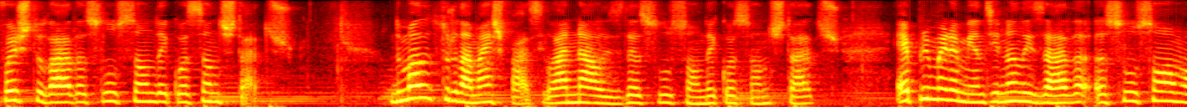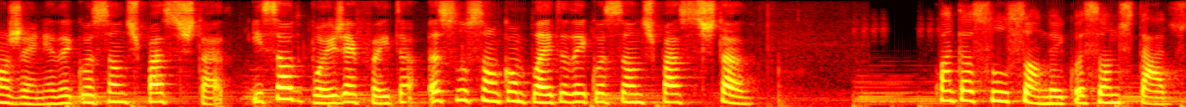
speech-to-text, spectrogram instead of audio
foi estudada a solução da equação de estados. De modo a tornar mais fácil a análise da solução da equação de estados, é primeiramente analisada a solução homogénea da equação de espaço-estado e só depois é feita a solução completa da equação de espaço-estado. Quanto à solução da equação de estados,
